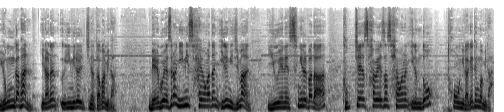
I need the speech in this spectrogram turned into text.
용감한이라는 의미를 지녔다고 합니다. 내부에서는 이미 사용하던 이름이지만 유엔의 승인을 받아 국제사회에서 사용하는 이름도 통일하게 된 겁니다.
